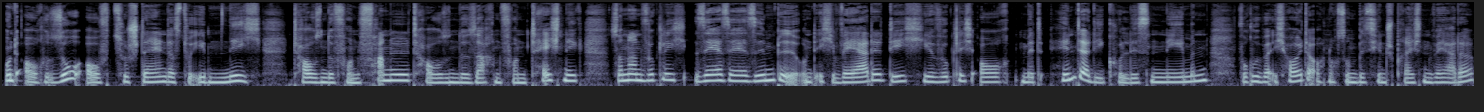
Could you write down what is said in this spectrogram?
und auch so aufzustellen, dass du eben nicht tausende von Funnel, tausende Sachen von Technik, sondern wirklich sehr, sehr simpel. Und ich werde dich hier wirklich auch mit hinter die Kulissen nehmen, worüber ich heute auch noch so so ein bisschen sprechen werde,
